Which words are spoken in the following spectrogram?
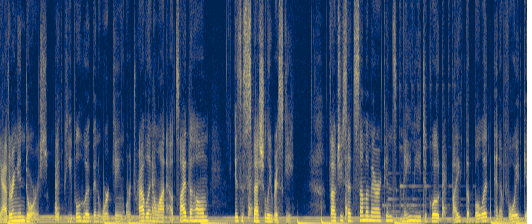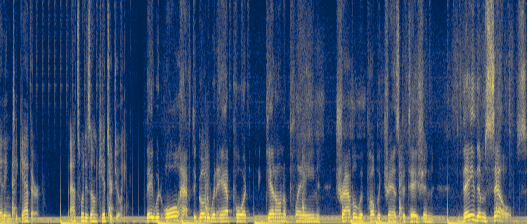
gathering indoors with people who have been working or traveling a lot outside the home is especially risky. Fauci said some Americans may need to, quote, bite the bullet and avoid getting together. That's what his own kids are doing. They would all have to go to an airport, get on a plane, travel with public transportation. They themselves,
